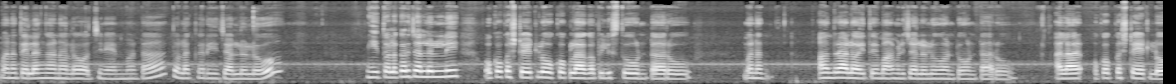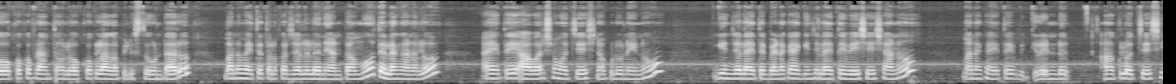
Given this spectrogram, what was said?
మన తెలంగాణలో వచ్చినాయి అన్నమాట తొలకరి జల్లులు. ఈ తొలకరి జల్లుల్ని ఒక్కొక్క స్టేట్లో ఒక్కొక్కలాగా పిలుస్తూ ఉంటారు. మన ఆంధ్రాలో అయితే మామిడి జల్లులు అంటూ ఉంటారు. అలా ఒక్కొక్క స్టేట్లో ఒక్కొక్క ప్రాంతంలో ఒక్కొక్కలాగా పిలుస్తూ ఉంటారు. మనమైతే తొలకరి జల్లులు అని అంటాము తెలంగాణలో. అయితే ఆ వర్షం వచ్చేసినప్పుడు నేను గింజలు అయితే బెండకాయ గింజలు అయితే వేసేసాను మనకైతే రెండు ఆకులు వచ్చేసి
